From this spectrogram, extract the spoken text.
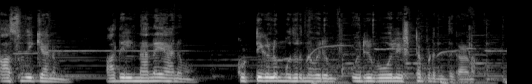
ആസ്വദിക്കാനും അതിൽ നനയാനും കുട്ടികളും മുതിർന്നവരും ഒരുപോലെ ഇഷ്ടപ്പെടുന്നത് കാണാം.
